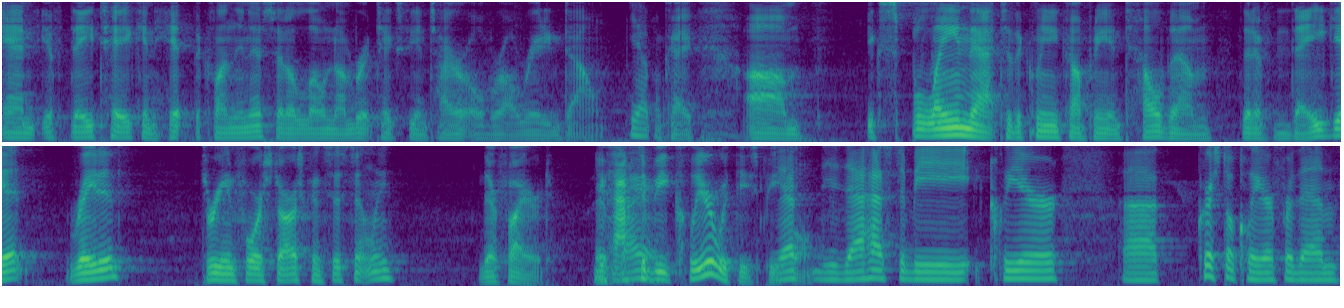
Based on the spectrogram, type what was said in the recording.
And if they take and hit the cleanliness at a low number, it takes the entire overall rating down. Yep. Okay. Um, explain that to the cleaning company and tell them that if they get rated three and four stars consistently, they're fired. you They're have to be clear with these people. You have, that has to be clear, uh, crystal clear for them,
